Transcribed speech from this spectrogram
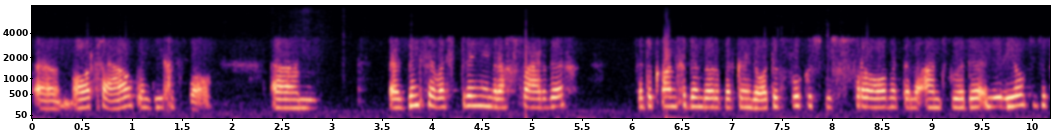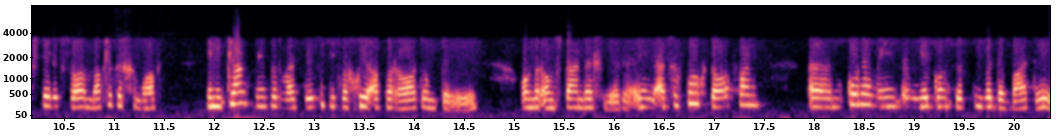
ehm um, haar gehelp in die geval. Ehm um, ek dink sy was streng en regverdig dat ook aangedink daarop dat kandidaate fokus op vrae met hulle antwoorde in die reëls is ek sê dit sou makliker gemaak en die klankdenker was definitief 'n goeie apparaat om te hê onder omstandighede en as gevolg daarvan ehm um, kon 'n mens 'n meer konstruktiewe debat hê.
